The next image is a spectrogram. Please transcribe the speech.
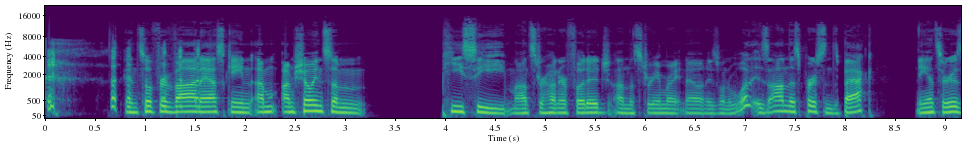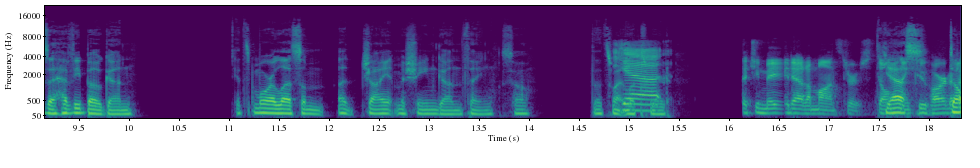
and so for Vaughn asking, I'm I'm showing some PC Monster Hunter footage on the stream right now, and he's wondering what is on this person's back. The answer is a heavy bow gun. It's more or less a, a giant machine gun thing, so that's why it Yeah. looks weird. that you made out of monsters. Don't yes, think too hard don't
